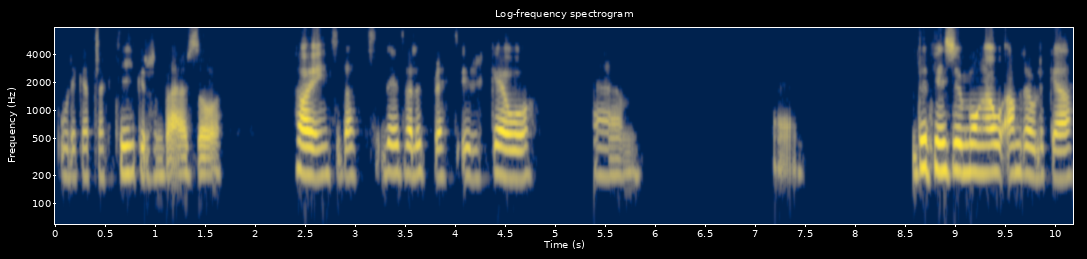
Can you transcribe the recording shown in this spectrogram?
olika praktiker och sånt där så har jag insett att det är ett väldigt brett yrke och eh, Eh, det finns ju många andra olika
